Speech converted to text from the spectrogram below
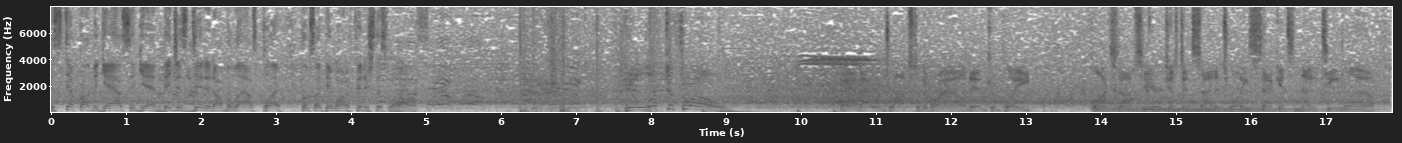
to step on the gas again. They just did it on the last play. Looks like they want to finish this one off. He'll look to throw. And that one drops to the ground. Incomplete. Clock stops here just inside of 20 seconds. 19 left.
